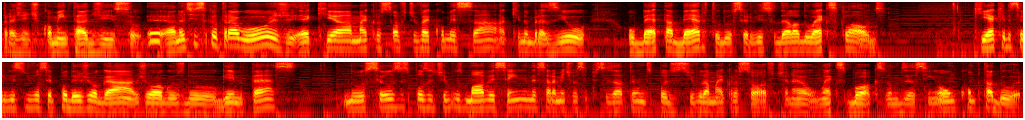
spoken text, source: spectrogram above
para a gente comentar disso. É, a notícia que eu trago hoje é que a Microsoft vai começar aqui no Brasil o beta aberto do serviço dela do xCloud, que é aquele serviço de você poder jogar jogos do Game Pass nos seus dispositivos móveis sem necessariamente você precisar ter um dispositivo da Microsoft, né, um Xbox, vamos dizer assim, ou um computador.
